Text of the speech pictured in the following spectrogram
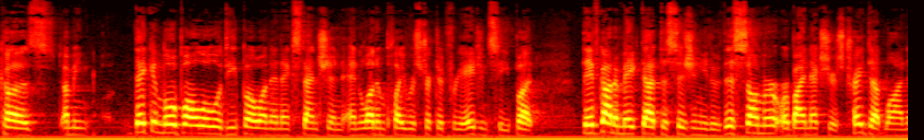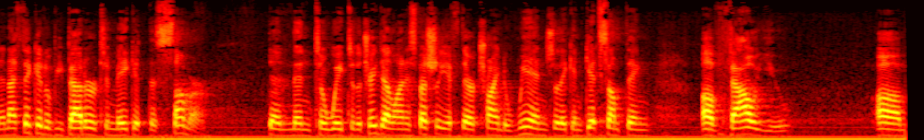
Because I mean, they can lowball Oladipo on an extension and let him play restricted free agency, but they've got to make that decision either this summer or by next year's trade deadline. And I think it'll be better to make it this summer than, than to wait to the trade deadline, especially if they're trying to win so they can get something of value. Um,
